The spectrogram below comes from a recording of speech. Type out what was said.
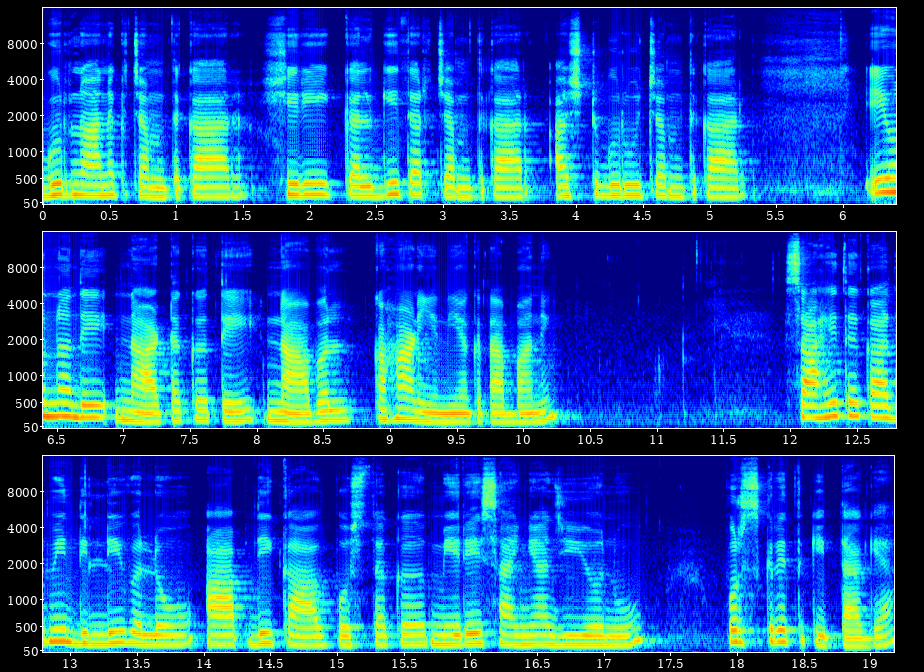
ਗੁਰੂ ਨਾਨਕ ਚਮਤਕਾਰ, ਸ਼੍ਰੀ ਕਲਗੀਧਰ ਚਮਤਕਾਰ, ਅਸ਼ਟਗੁਰੂ ਚਮਤਕਾਰ। ਇਹ ਉਹਨਾਂ ਦੇ ਨਾਟਕ ਤੇ ਨਾਵਲ, ਕਹਾਣੀਆਂ ਦੀਆਂ ਕਿਤਾਬਾਂ ਨੇ। ਸਾਹਿਤ ਅਕਾਦਮੀ ਦਿੱਲੀ ਵੱਲੋਂ ਆਪ ਦੀ ਕਾਵ ਪੁਸਤਕ ਮੇਰੇ ਸਾਈਆਂ ਜੀਓ ਨੂੰ ਪੁਰਸਕ੍ਰਿਤ ਕੀਤਾ ਗਿਆ।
